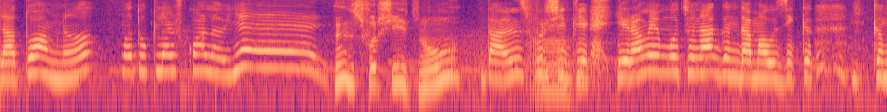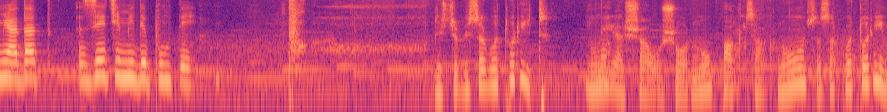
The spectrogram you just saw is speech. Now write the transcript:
la toamnă mă duc la școală, yay! În sfârșit, nu? Da, în sfârșit, e- eram emoționat când am auzit că, că mi-a dat 10.000 de puncte. Deci trebuie sărbătorit. Nu Da. e așa ușor, nu pac-țac, nu? Să sărbătorim.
